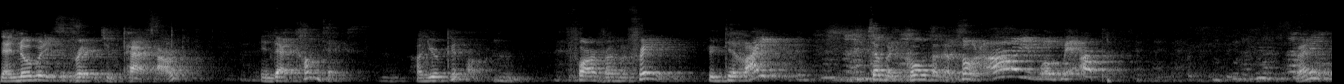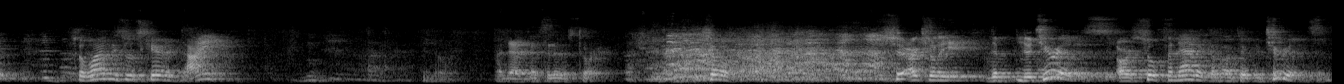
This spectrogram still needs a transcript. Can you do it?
Now, nobody's afraid to pass out in that context on your pillow. Far from afraid. You're delighted. Somebody called on the phone, oh, you woke me up. Right? So why am I so scared of dying? But that, that's another story. So, so actually, the materialists are so fanatic about their materialism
